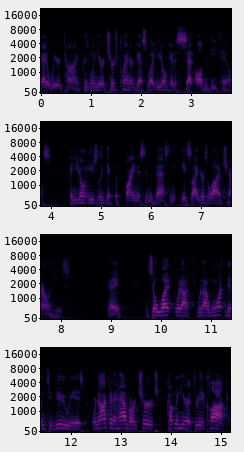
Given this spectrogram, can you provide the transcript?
at a weird time. Because when you're a church planner, guess what? You don't get to set all the details. And you don't usually get the finest and the best. And it's like there's a lot of challenges. Okay? And so, what, what, I, what I want them to do is, we're not going to have our church coming here at 3 o'clock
